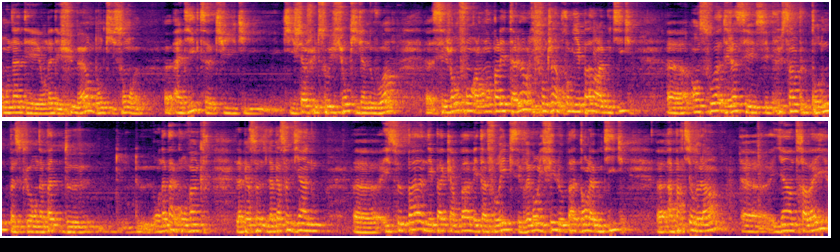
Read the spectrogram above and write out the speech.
on, a des, on a des fumeurs donc, qui sont addicts, qui, qui qui cherchent une solution, qui viennent nous voir. Euh, ces gens font, alors on en parlait tout à l'heure, ils font déjà un premier pas dans la boutique. Euh, en soi, déjà, c'est plus simple pour nous parce qu'on n'a pas de, on pas à convaincre. La personne, la personne vient à nous. Euh, et ce pas n'est pas qu'un pas métaphorique, c'est vraiment, il fait le pas dans la boutique. à partir de là, il y a un travail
